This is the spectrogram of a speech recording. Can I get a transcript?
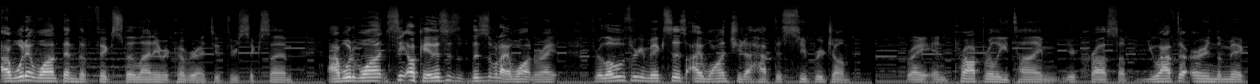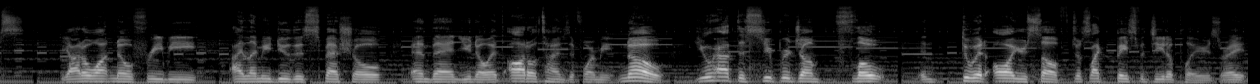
I wouldn't want them to fix the landing recovery into 36M. I would want see okay, this is this is what I want, right? For level 3 mixes, I want you to have to super jump, right? And properly time your cross up. You have to earn the mix. Y'all don't want no freebie. I let me do this special and then you know it auto times it for me. No, you have to super jump, float, and do it all yourself, just like base Vegeta players, right?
